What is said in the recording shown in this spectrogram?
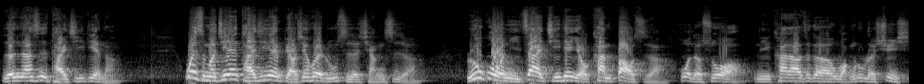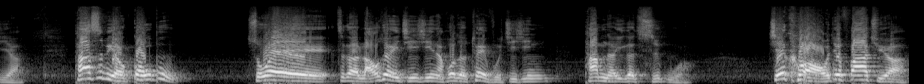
仍然是台积电啊。为什么今天台积电表现会如此的强势啊？如果你在今天有看报纸啊，或者说你看到这个网络的讯息啊，它是不是有公布所谓这个劳退基金啊或者退抚基金他们的一个持股啊？结果我就发觉啊，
